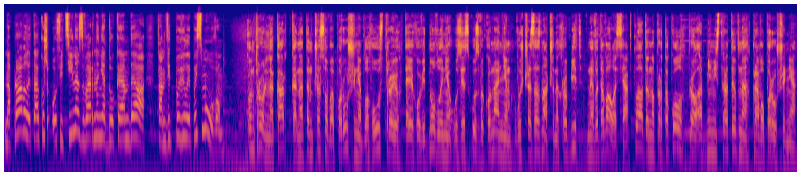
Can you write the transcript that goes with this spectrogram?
Направили також офіційне звернення до КМДА. Там відповіли письмово. Контрольна картка на тимчасове порушення благоустрою та його відновлення у зв'язку з виконанням вище зазначених робіт не видавалося. Складено протокол про адміністративне правопорушення.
